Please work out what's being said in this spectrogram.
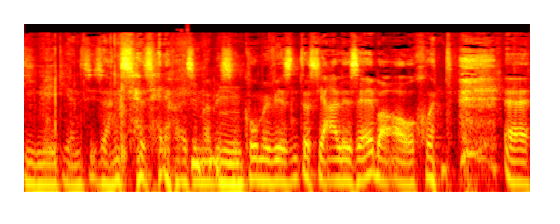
die Medien, Sie sagen es ja selber, ist immer ein bisschen mhm. komisch, wir sind das ja alle selber auch und äh,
